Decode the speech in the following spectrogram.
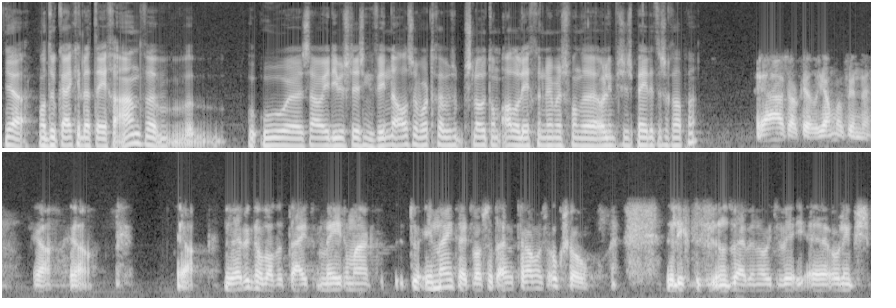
Ja, want hoe kijk je daar tegenaan? Hoe zou je die beslissing vinden als er wordt besloten om alle lichte nummers van de Olympische Spelen te schrappen? Ja, zou ik heel jammer vinden. Ja, ja. Ja, nu heb ik nog wel de tijd meegemaakt. In mijn tijd was dat trouwens ook zo. De lichte, want wij hebben nooit uh, Olympisch,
